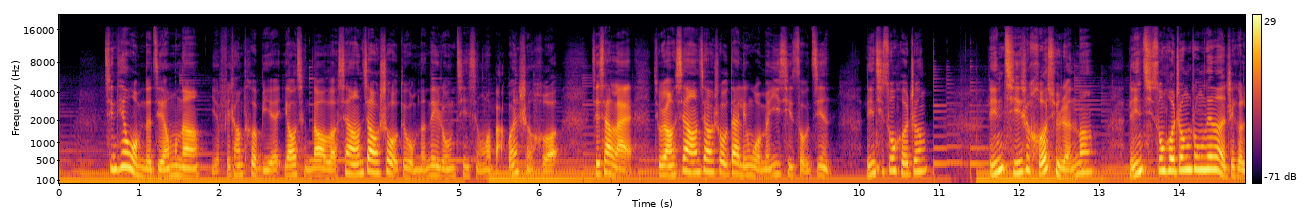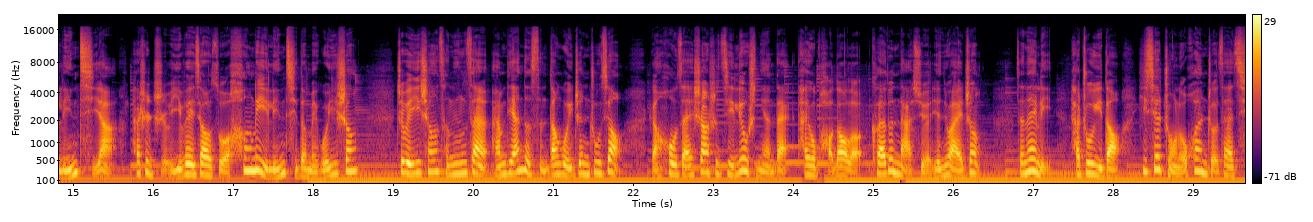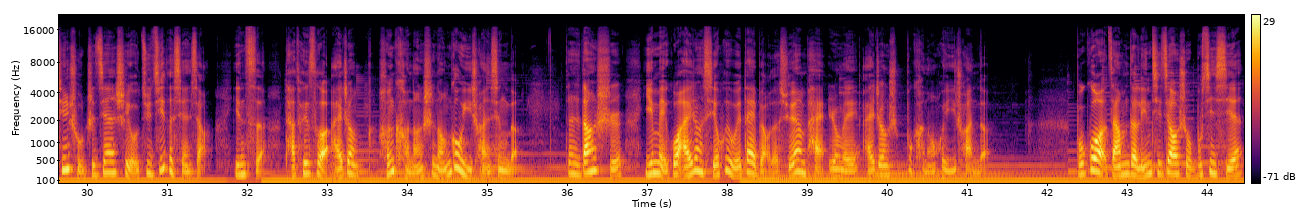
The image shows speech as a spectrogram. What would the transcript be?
今天我们的节目呢也非常特别，邀请到了向阳教授对我们的内容进行了把关审核。接下来就让向阳教授带领我们一起走进林奇综合征。林奇是何许人呢？林奇综合征中间的这个林奇啊，他是指一位叫做亨利·林奇的美国医生。这位医生曾经在 M.D. Anderson 当过一阵助教，然后在上世纪六十年代，他又跑到了克莱顿大学研究癌症，在那里。他注意到一些肿瘤患者在亲属之间是有聚集的现象，因此他推测癌症很可能是能够遗传性的。但是当时以美国癌症协会为代表的学院派认为癌症是不可能会遗传的。不过咱们的林奇教授不信邪，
